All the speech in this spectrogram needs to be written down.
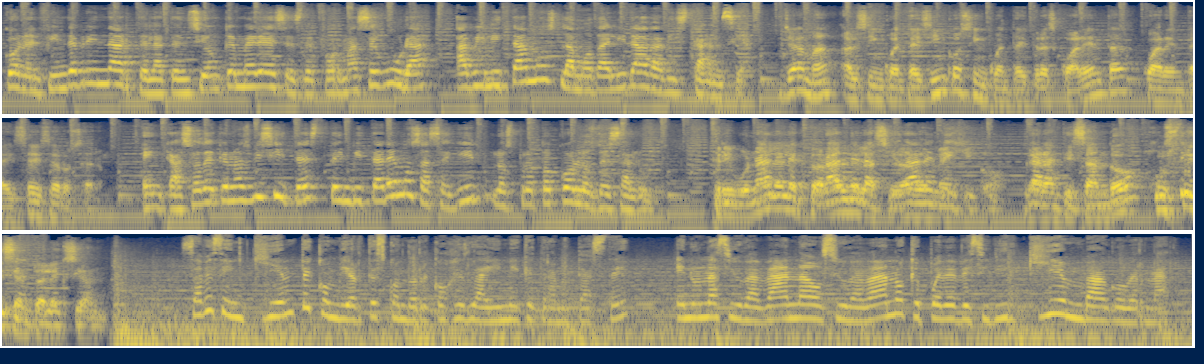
Con el fin de brindarte la atención que mereces de forma segura, habilitamos la modalidad a distancia. Llama al 55 53 40 4600. En caso de que nos visites, te invitaremos a seguir los protocolos de salud. Tribunal Electoral de la Ciudad de México, garantizando justicia en tu elección. ¿Sabes en quién te conviertes cuando recoges la INE que tramitaste? En una ciudadana o ciudadano que puede decidir quién va a gobernar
